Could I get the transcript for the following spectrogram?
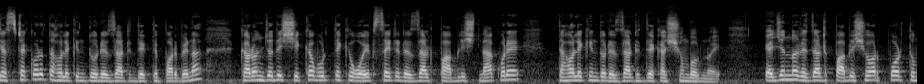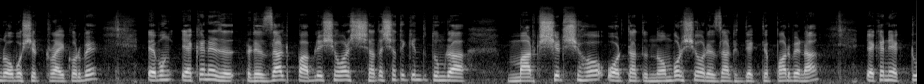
চেষ্টা করো, তাহলে কিন্তু রেজাল্ট দেখতে পারবে না। কারণ যদি শিক্ষা বোর্ড থেকে ওয়েবসাইটে রেজাল্ট পাবলিশ না করে, তাহলে কিন্তু রেজাল্ট দেখা সম্ভব নয়। এই জন্য রেজাল্ট পাবলিশ হওয়ার পর তোমরা অবশ্যই ট্রাই করবে। এবং এখানে রেজাল্ট পাবলিশ হওয়ার সাথে সাথে কিন্তু তোমরা মার্কশিট সহ, অর্থাৎ নম্বর সহ রেজাল্ট দেখতে পারবে না। এখানে একটু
